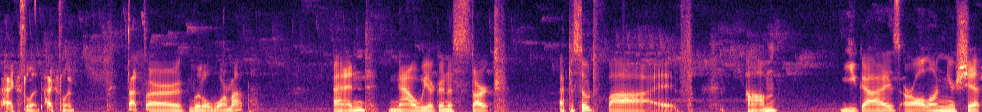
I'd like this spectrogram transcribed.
excellent, excellent. That's our little warm up, and now we are going to start episode five. Um, you guys are all on your ship,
